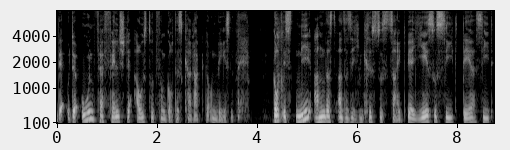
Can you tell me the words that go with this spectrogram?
der, der unverfälschte Ausdruck von Gottes Charakter und Wesen. Gott ist nie anders, als er sich in Christus zeigt. Wer Jesus sieht, der sieht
